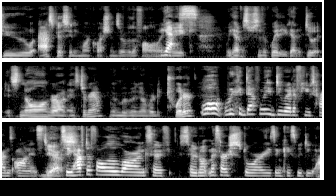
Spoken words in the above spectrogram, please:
to ask us any more questions over the following Yes. week, we have a specific way that you got to do it. It's no longer on Instagram. We're moving over to Twitter. Well, we could definitely do it a few times on Instagram. Yes. So you have to follow along. So if, so don't miss our stories in case we do Mhm.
